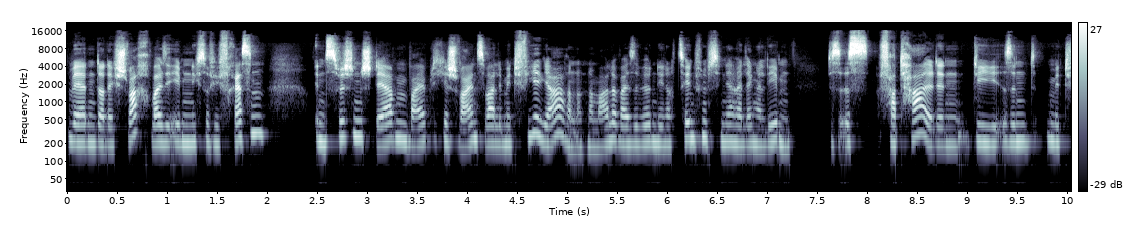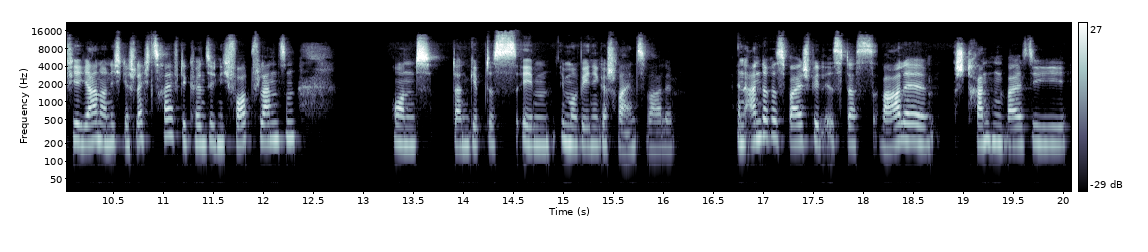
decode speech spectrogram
werden dadurch schwach, weil sie eben nicht so viel fressen. Inzwischen sterben weibliche Schweinswale mit vier Jahren und normalerweise würden die noch 10, 15 Jahre länger leben. Das ist fatal, denn die sind mit vier Jahren noch nicht geschlechtsreif, die können sich nicht fortpflanzen. Und dann gibt es eben immer weniger Schweinswale. Ein anderes Beispiel ist, dass Wale stranden, weil sie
